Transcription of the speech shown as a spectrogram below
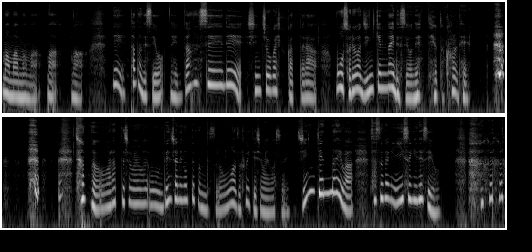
まあまあまあまあまあまあ。でただですよ、え男性で身長が低かったらもうそれは人権ないですよねっていうところで。ちょっと笑ってしまいまもう電車に乗ってたんですが思わず吹いてしまいますね。人権ないはさすがに言い過ぎですよ。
